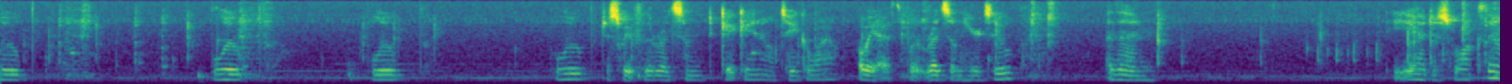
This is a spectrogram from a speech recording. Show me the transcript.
bloop, bloop, bloop, bloop. Just wait for the redstone to kick in. It'll take a while. Oh yeah, I have to put redstone here too. And then, yeah, just walk through.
